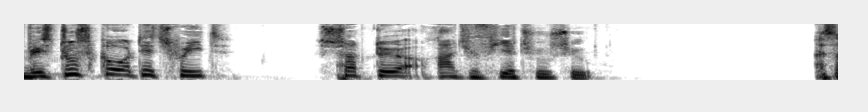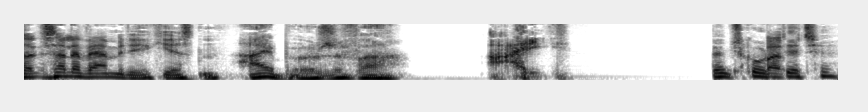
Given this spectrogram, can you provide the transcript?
Hvis du skriver det tweet, så dør Radio 24 altså, så lad være med det, Kirsten. Hej, bøssefar. Ej, Hvem skriver du det til?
